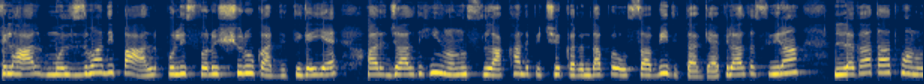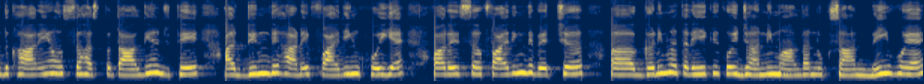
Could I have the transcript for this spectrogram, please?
ਫਿਲਹਾਲ ਮੁਲਜ਼ਮਾਂ ਦੀ ਭਾਲ ਪੁਲਿਸ ਵੱਲੋਂ ਸ਼ੁਰੂ ਕਰ ਦਿੱਤੀ ਗਈ ਹੈ ਔਰ ਜਲਦ ਹੀ ਉਹਨਾਂ ਨੂੰ ਸਲਾਖਾਂ ਦੇ ਪਿੱਛੇ ਕਰਨ ਦਾ ਭਰੋਸਾ ਵੀ ਦਿੱਤਾ ਗਿਆ ਹੈ। ਫਿਲਹਾਲ ਤਸਵੀਰਾਂ ਲਗਾਤਾਰ ਤੁਹਾਨੂੰ ਦਿਖਾ ਰਹੇ ਹਾਂ ਉਸ ਹਸਪਤਾਲ ਦੀਆਂ ਜਿੱਥੇ ਅੱਜ ਦਿਨ ਦਿਹਾੜੇ ਫਾਇਰਿੰਗ ਹੋਈ ਹੈ ਔਰ ਇਸ ਫਾਇਰਿੰਗ ਦੇ ਵਿੱਚ ਅ, ਗਣੀਮਤ ਰਹੀ ਕਿ ਕੋਈ ਜਾਨੀ ਮਾਲ ਦਾ ਨੁਕਸਾਨ ਨਹੀਂ ਹੋਇਆ ਹੈ।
